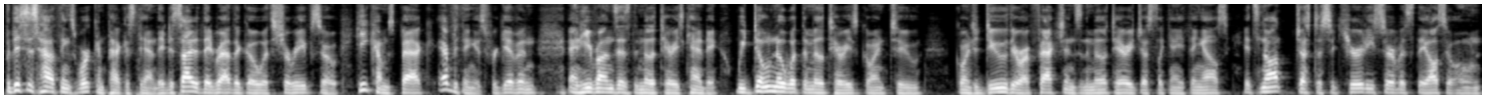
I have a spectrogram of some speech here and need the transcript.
But this is how things work in Pakistan. They decided they'd rather go with Sharif, so he comes back, everything is forgiven, and he runs as the military's candidate. We don't know what the military is going to going to do. There are factions in the military, just like anything else. It's not just a security service. They also own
